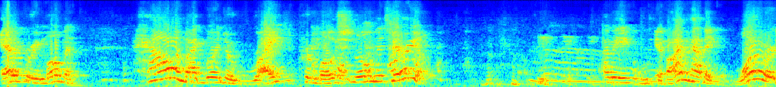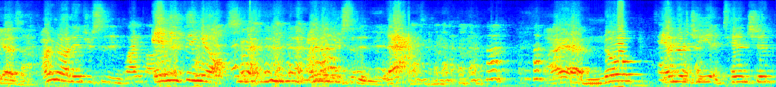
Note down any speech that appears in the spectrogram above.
every moment, how am I going to write promotional material? I mean, if I'm having one orgasm, I'm not interested in anything else. I'm interested in that. I have no energy, attention,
